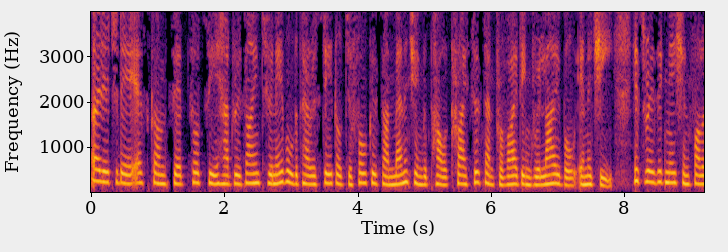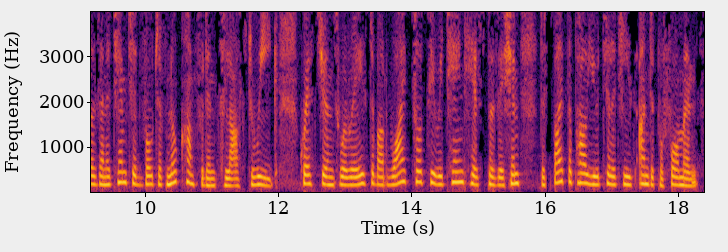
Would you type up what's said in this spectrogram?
Earlier today, Eskom said Tsotsi had resigned to enable the parastatal to focus on managing the power crisis and providing reliable energy. His resignation follows an attempted vote of no confidence last week. Questions were raised about why Tsotsi retained his position despite the power utility's underperformance.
